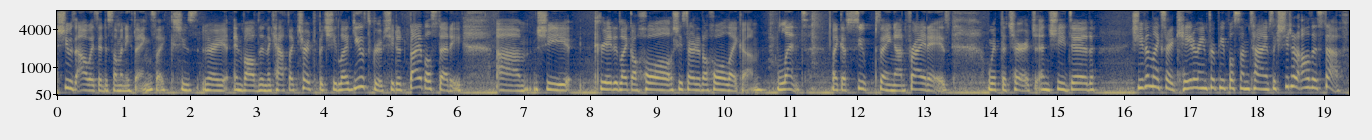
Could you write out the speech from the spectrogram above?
she was always into so many things. Like she was very involved in the Catholic Church, but she led youth groups. She did Bible study. Um, she created like a whole. She started a whole like um, Lent, like a soup thing on Fridays with the church, and she did. She even like started catering for people sometimes. Like she did all this stuff.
